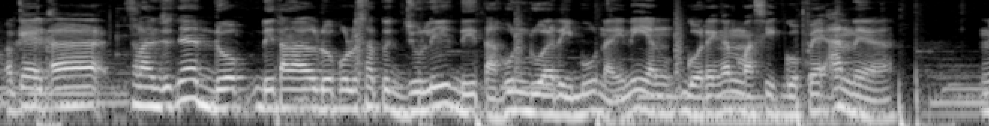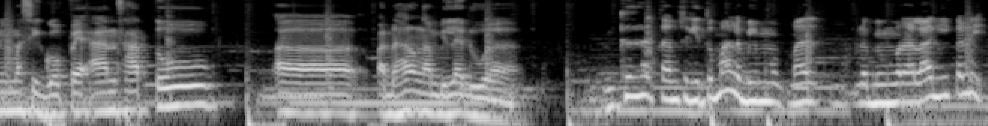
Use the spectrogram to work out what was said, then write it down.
Oke, eh, selanjutnya du- di tanggal 21 Juli di tahun 2000. Nah, ini yang gorengan masih gopean ya. Ini masih gopean satu eh, padahal ngambilnya dua. Enggak, tahun segitu mah lebih ma- lebih murah lagi kali.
